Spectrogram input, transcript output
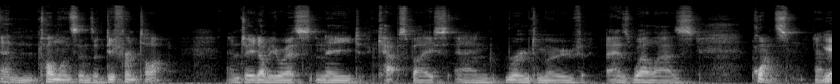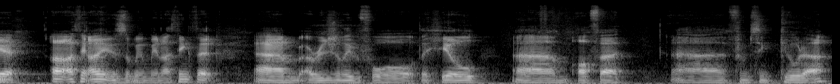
and Tomlinson's a different type, and GWS need cap space and room to move as well as points. And Yeah, uh, I think I think this is a win-win. I think that um, originally before the Hill um, offer uh, from St Kilda,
